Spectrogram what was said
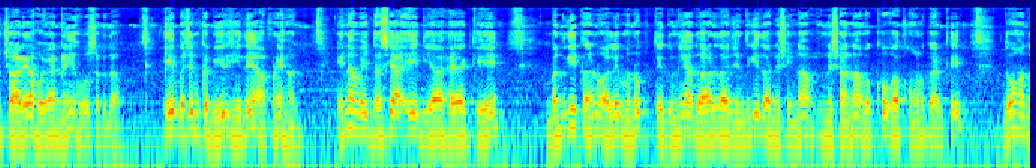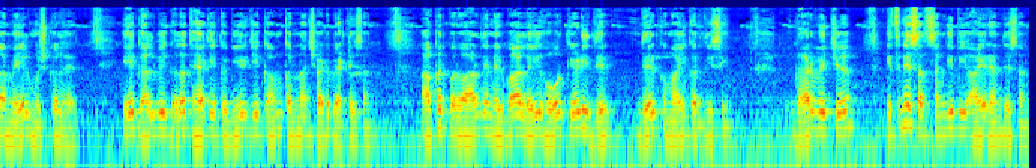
ਉਚਾਰਿਆ ਹੋਇਆ ਨਹੀਂ ਹੋ ਸਕਦਾ। ਇਹ ਬਚਨ ਕਬੀਰ ਜੀ ਦੇ ਆਪਣੇ ਹਨ। ਇਹਨਾਂ ਵਿੱਚ ਦੱਸਿਆ ਇਹ ਗਿਆ ਹੈ ਕਿ ਬੰਦਗੀ ਕਰਨ ਵਾਲੇ ਮਨੁੱਖ ਤੇ ਦੁਨੀਆਦਾਰ ਦਾ ਜ਼ਿੰਦਗੀ ਦਾ ਨਿਸ਼ਾਨਾ ਨਿਸ਼ਾਨਾ ਵੱਖੋ ਵੱਖ ਹੋਣ ਕਰਕੇ ਦੋਹਾਂ ਦਾ ਮੇਲ ਮੁਸ਼ਕਲ ਹੈ। ਇਹ ਗੱਲ ਵੀ ਗਲਤ ਹੈ ਕਿ ਕਬੀਰ ਜੀ ਕੰਮ ਕਰਨਾ ਛੱਡ ਬੈਠੇ ਸਨ। ਆਖਰ ਪਰਿਵਾਰ ਦੇ ਨਿਰਵਾਹ ਲਈ ਹੋਰ ਕਿਹੜੀ ਧਿਰ ਧਿਰ ਕਮਾਈ ਕਰਦੀ ਸੀ? ਘਰ ਵਿੱਚ ਇਤਨੇ ਸਤਸੰਗੀ ਵੀ ਆਏ ਰਹਿੰਦੇ ਸਨ।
